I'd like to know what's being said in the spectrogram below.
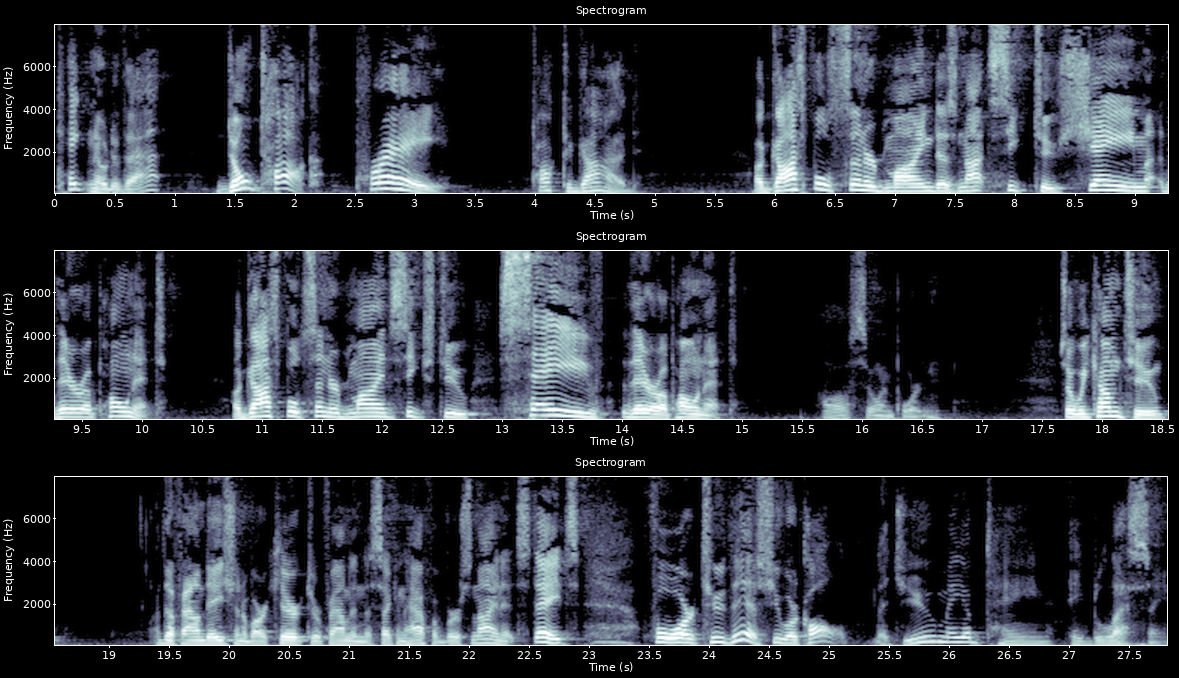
Take note of that. Don't talk. Pray. Talk to God. A gospel centered mind does not seek to shame their opponent. A gospel centered mind seeks to save their opponent. Oh, so important. So we come to the foundation of our character found in the second half of verse 9. It states, For to this you are called, that you may obtain a blessing.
